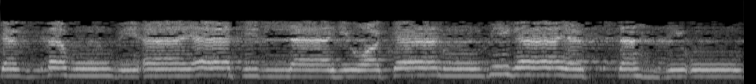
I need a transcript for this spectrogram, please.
كذبوا بآيات الله وكانوا بها يستهزئون.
